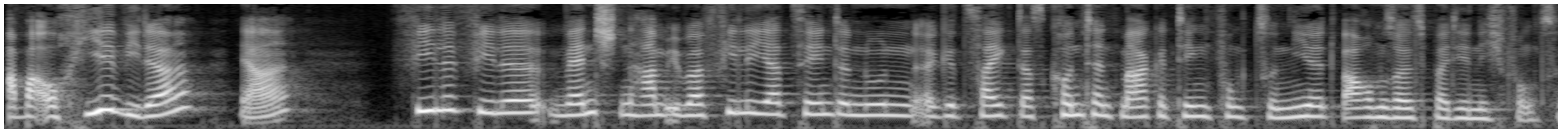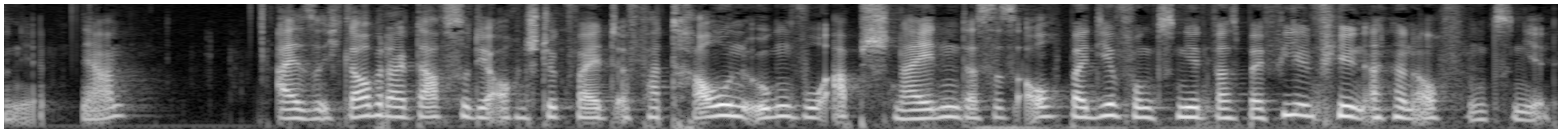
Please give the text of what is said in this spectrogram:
Aber auch hier wieder, ja, Viele, viele Menschen haben über viele Jahrzehnte nun äh, gezeigt, dass Content Marketing funktioniert. Warum soll es bei dir nicht funktionieren? Ja, also ich glaube, da darfst du dir auch ein Stück weit äh, Vertrauen irgendwo abschneiden, dass es auch bei dir funktioniert, was bei vielen, vielen anderen auch funktioniert.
